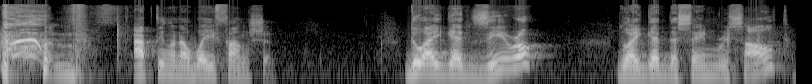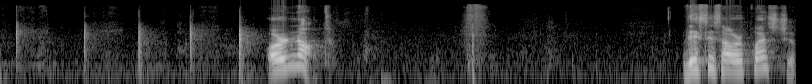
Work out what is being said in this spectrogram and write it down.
acting on a wave function. Do I get zero? Do I get the same result? Or not? This is our question.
